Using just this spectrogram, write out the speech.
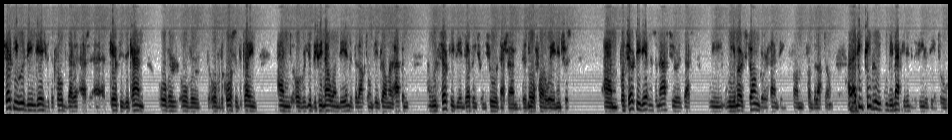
certainly we'll be engaged with the clubs as, as, as carefully as we can over over over the course of the time, and over you know, between now and the end of the lockdown, please God, will happen, and we'll certainly be endeavouring to ensure that um, there's no fall away in interest. Um, but certainly the evidence from last year is that we, we emerged stronger, if anything, from, from the lockdown. And I think people will be making it into the field team too.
